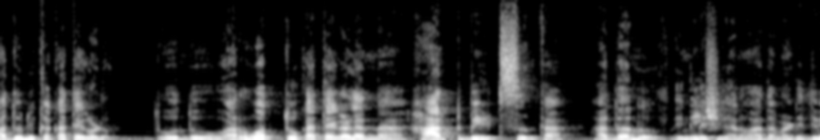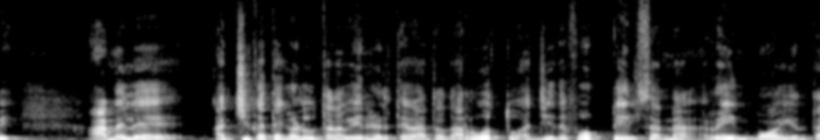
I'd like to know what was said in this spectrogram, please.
ಆಧುನಿಕ ಕಥೆಗಳು, ಒಂದು ಅರುವತ್ತು ಕಥೆಗಳನ್ನು ಹಾರ್ಟ್ ಬೀಟ್ಸ್ ಅಂತ ಅದನ್ನು ಇಂಗ್ಲೀಷಿಗೆ ಅನುವಾದ ಮಾಡಿದ್ವಿ. ಆಮೇಲೆ ಅಜ್ಜಿ ಕಥೆಗಳು ಅಂತ ನಾವು ಏನು ಹೇಳ್ತೇವೆ ಅಂತ ಒಂದು ಅರುವತ್ತು ಅಜ್ಜಿದ ಫೋಕ್ ಟೇಲ್ಸನ್ನು ರೈನ್ ಬಾಯ್ ಅಂತ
